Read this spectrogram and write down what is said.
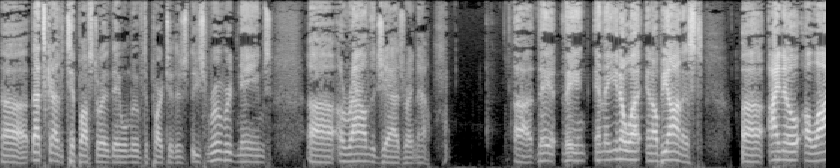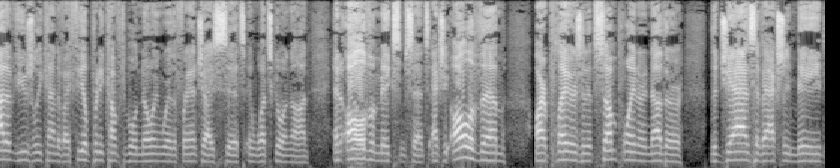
Uh, that's kind of the tip off story of the day. We'll move to part two. There's these rumored names uh, around the Jazz right now. Uh, they, they, and they, you know what? And I'll be honest, uh, I know a lot of usually kind of I feel pretty comfortable knowing where the franchise sits and what's going on, and all of them make some sense. Actually, all of them are players that at some point or another the Jazz have actually made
